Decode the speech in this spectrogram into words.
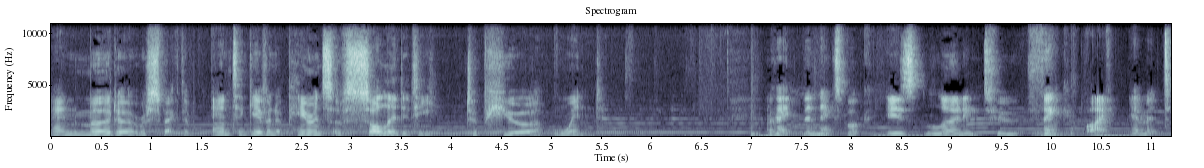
and murder respectable, and to give an appearance of solidity to pure wind. Okay, the next book is Learning to Think by Emmet.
